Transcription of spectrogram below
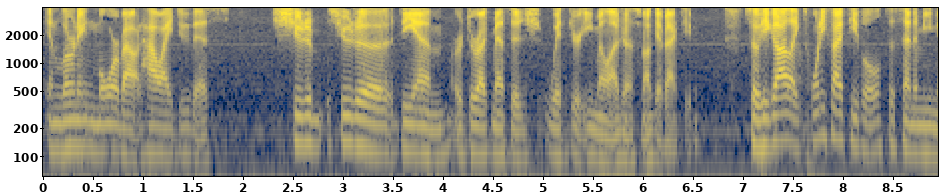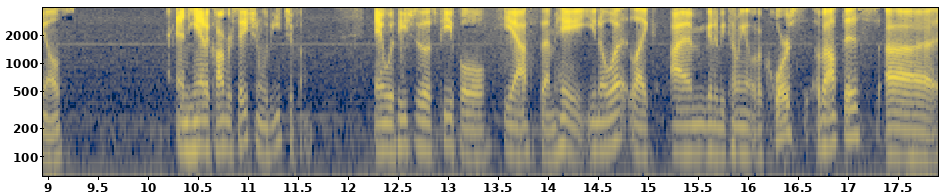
in learning more about how I do this, shoot a shoot a DM or direct message with your email address and I'll get back to you." So he got like 25 people to send him emails, and he had a conversation with each of them. And with each of those people, he asked them, "Hey, you know what? Like, I'm going to be coming out with a course about this. Uh,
